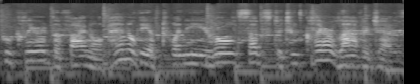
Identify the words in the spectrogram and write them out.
who cleared the final penalty of 20-year-old substitute Claire Lavogez.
